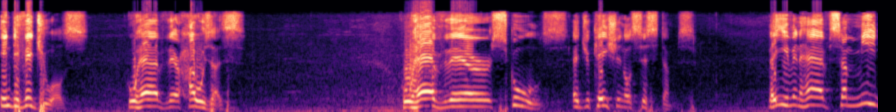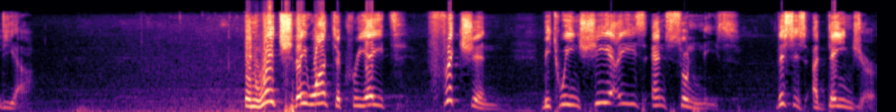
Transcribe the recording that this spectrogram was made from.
individuals who have their houses, who have their schools, educational systems. They even have some media in which they want to create friction between Shi'is and Sunnis. This is a danger.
